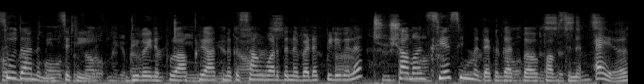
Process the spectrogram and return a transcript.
සූදානමින් සිටී. දිවයින පුරා ක්‍රියාත්මක සංවර්ධන වැඩපිළිවෙල තමන් සියසින්ම දැකගත් බව පවසන ඇය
